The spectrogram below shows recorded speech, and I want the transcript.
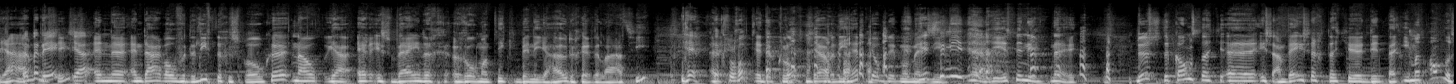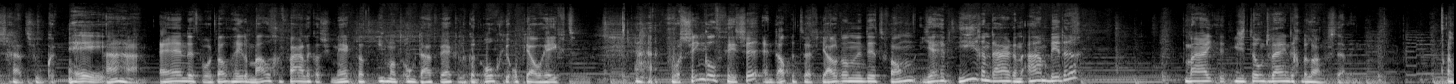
Ja, Dat ben ik, precies. ja. En, eh, en daarover de liefde gesproken. Nou ja, er is weinig romantiek binnen je huidige relatie. Ja, dat klopt. Eh, dat klopt, ja, maar die heb je op dit moment Die is er niet. Nee, die is er niet, nee. Dus de kans dat je, eh, is aanwezig dat je dit bij iemand anders gaat zoeken. Hey. Aha. En het wordt wel helemaal gevaarlijk als je merkt dat iemand ook daadwerkelijk een oogje op jou heeft. Voor single vissen, en dat betreft jou dan in dit van... je hebt hier en daar een aanbidder, maar je, je toont weinig belangstelling. Oh,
